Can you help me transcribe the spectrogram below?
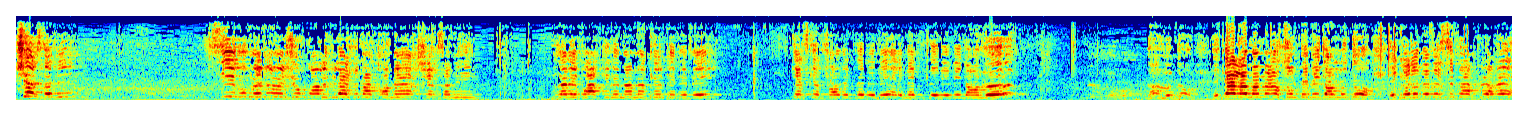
Chers amis, si vous venez un jour dans le village de ma grand-mère, chers amis, vous allez voir qu'il est maman que des bébés. Qu'est-ce qu'elle fait avec les bébés? Elle met les bébés dans le dans le dos. Et quand la maman a son bébé dans le dos et que le bébé se met à pleurer,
